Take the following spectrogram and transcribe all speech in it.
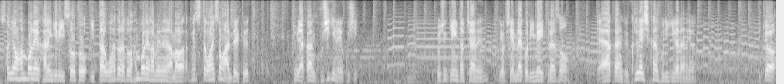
설령 한 번에 가는 길이 있어도 있다고 하더라도 한 번에 가면은 아마 퀘스트가 활성화 안 될듯 좀 약간 구식이네요 구식. 음, 요즘 게임답지 않은 역시 옛날 거 리메이크라서 약간 그 클래식한 분위기가 나네요. 비켜.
